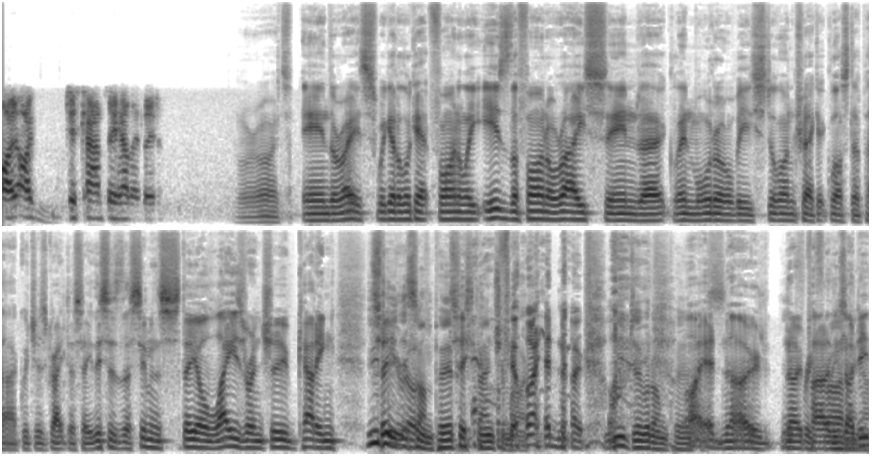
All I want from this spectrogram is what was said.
I, I just can't see how they beat her. All right. And the race we got to look at finally is the final race, and uh, Glenn Mortar will be still on track at Gloucester Park, which is great to see. This is the Simmons Steel laser and tube cutting. You do this on purpose, don't you, Mike? I had no. You do it on purpose. I had no no Every part Friday of this. I did.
